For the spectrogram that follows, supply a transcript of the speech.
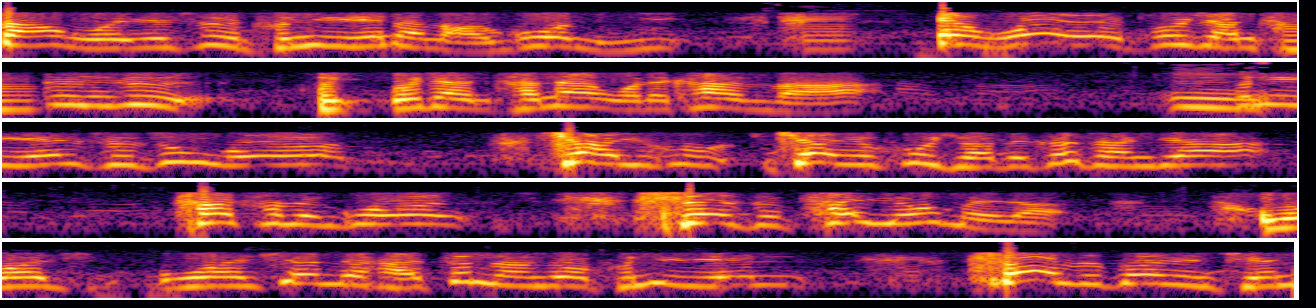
但我也是彭丽媛的老歌迷，但我也不想谈政治。我想谈谈我的看法。嗯。彭丽媛是中国家喻户家喻户晓的歌唱家，她唱的歌实在是太优美了。我我现在还真能够彭丽媛三十多年前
